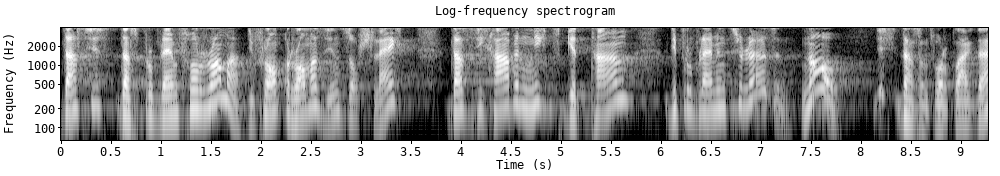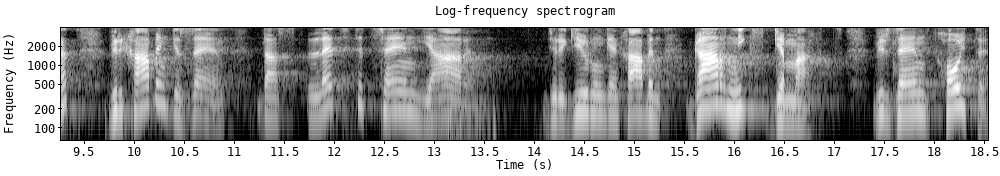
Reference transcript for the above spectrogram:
das ist das Problem von Roma. Die Roma sind so schlecht, dass sie haben nichts getan, die Probleme zu lösen. No, this doesn't work like that. Wir haben gesehen, dass letzte zehn Jahre die Regierungen haben gar nichts gemacht. Wir sehen heute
